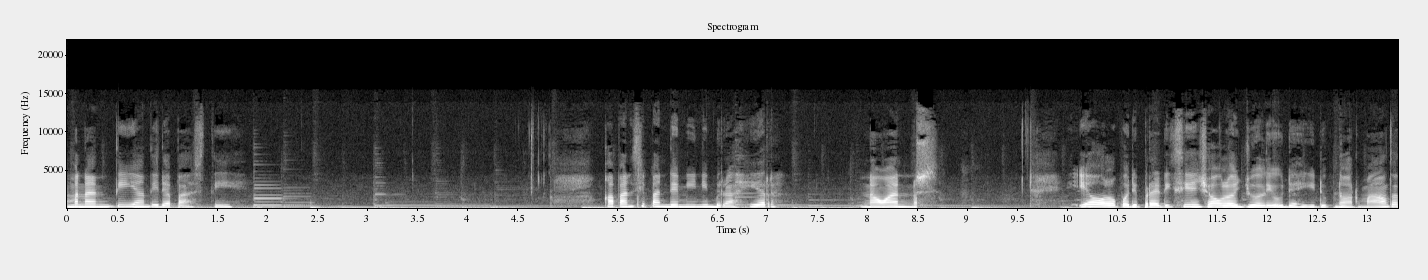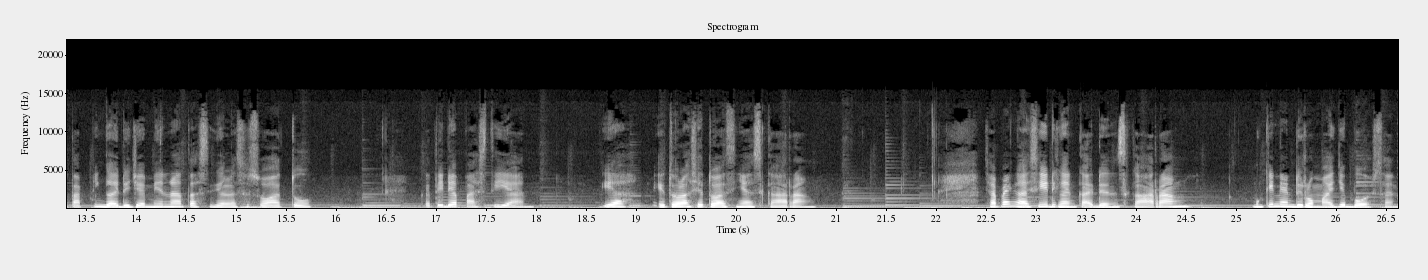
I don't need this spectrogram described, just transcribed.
menanti yang tidak pasti. Kapan sih pandemi ini berakhir? No one knows. Ya walaupun diprediksi insya Allah Juli udah hidup normal Tetapi nggak ada jaminan atas segala sesuatu Ketidakpastian Ya itulah situasinya sekarang Capek nggak sih dengan keadaan sekarang? Mungkin yang di rumah aja bosan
